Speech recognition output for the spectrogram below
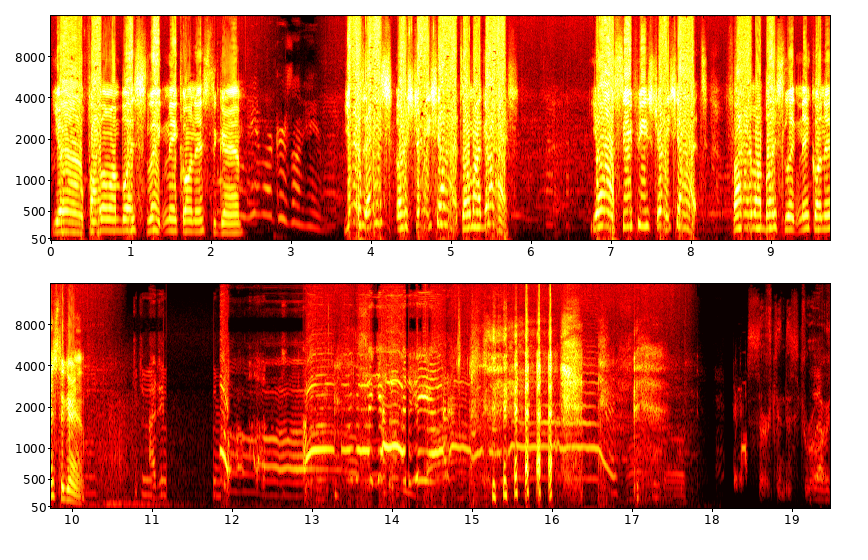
Yo, follow my boy Slick Nick on Instagram. Hit markers on him. Yes, H or straight shots. Oh my gosh. Yo, CP straight shots. Follow my boy Slick Nick on Instagram. I did. Oh Search and destroy.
